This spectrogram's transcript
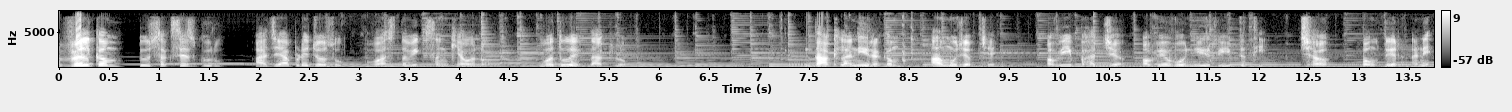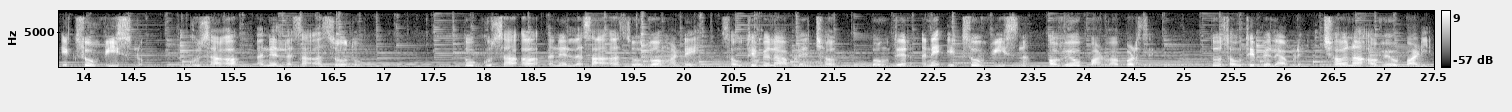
વેલકમ ટુ સક્સેસ ગુરુ. આજે આપણે જોશું વાસ્તવિક સંખ્યાઓનો વધુ એક દાખલો. દાખલાની રકમ આ મુજબ છે. અવિભાજ્ય અવયવોની રીતથી છ, બોતેર અને એકસો વીસનો ગુસાઅ અને લસાઅ શોધો. તો ગુસાઅ અને લસાઅ શોધવા માટે સૌથી પહેલા આપણે છ, બોતેર અને એકસો વીસના અવયવ પાડવા પડશે. તો સૌથી પહેલા આપણે છ ના અવયવ પાડીએ.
